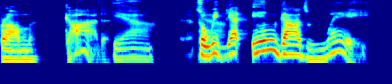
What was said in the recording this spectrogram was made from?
from God. Yeah. So yeah. we get in God's way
